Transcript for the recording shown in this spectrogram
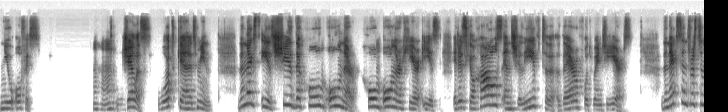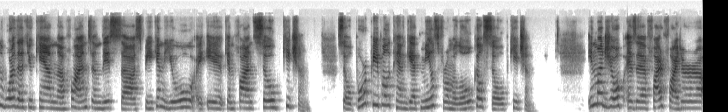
new office. Mm-hmm. Jealous. What can it mean? The next is she is the homeowner. Homeowner here is it is her house and she lived uh, there for 20 years. The next interesting word that you can uh, find in this uh, speaking, you uh, can find soap kitchen. So poor people can get meals from a local soap kitchen. In my job as a firefighter,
